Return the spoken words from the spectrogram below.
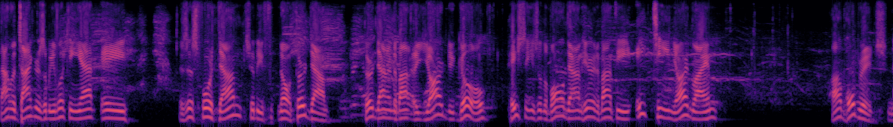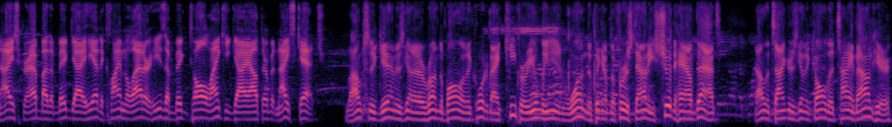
Now the Tigers will be looking at a. Is this fourth down? Should be no third down. Third down and about a yard to go. Hastings with the ball down here at about the 18 yard line of Holdrege. Nice grab by the big guy. He had to climb the ladder. He's a big, tall, lanky guy out there, but nice catch. Laux again is going to run the ball, and the quarterback keeper, he only needed one to pick up the first down. He should have that. Now the Tigers are going to call the timeout here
